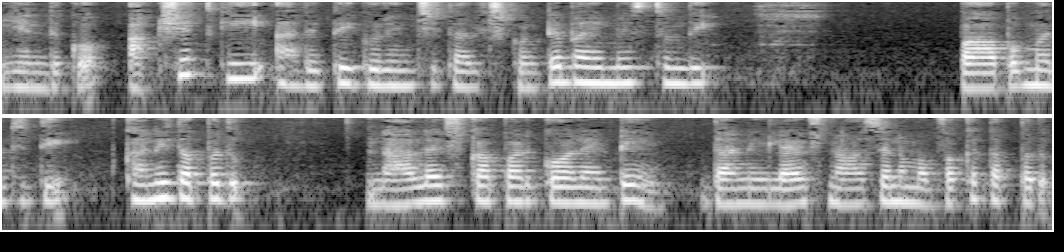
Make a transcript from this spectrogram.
ఎందుకో అక్షిత్కి అదితి గురించి తలుచుకుంటే భయమేస్తుంది. పాపం అదితి కానీ తప్పదు. నా లైఫ్ కాపాడుకోవాలంటే దాని లైఫ్ నాశనం అవ్వక తప్పదు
